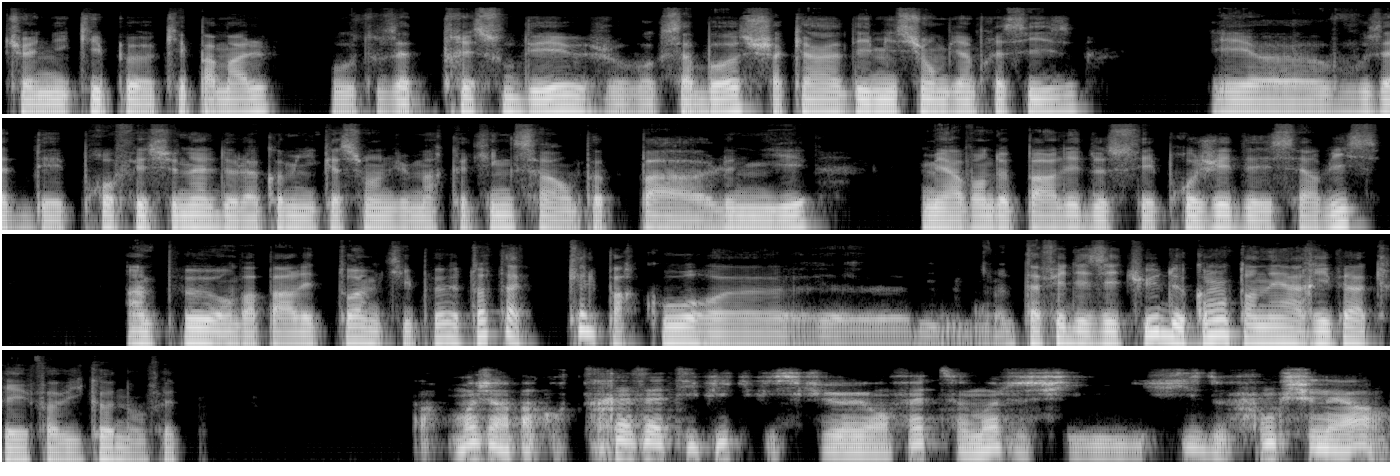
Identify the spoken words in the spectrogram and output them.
tu as une équipe euh, qui est pas mal, où vous êtes très soudés, je vois que ça bosse, chacun a des missions bien précises, et euh, vous êtes des professionnels de la communication et du marketing, ça on peut pas le nier. Mais avant de parler de ces projets, des services, un peu, on va parler de toi un petit peu. Toi, tu as quel parcours euh, tu as fait des études? Comment t'en es arrivé à créer Favicon en fait? Alors, moi, j'ai un parcours très atypique puisque, en fait, moi, je suis fils de fonctionnaire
